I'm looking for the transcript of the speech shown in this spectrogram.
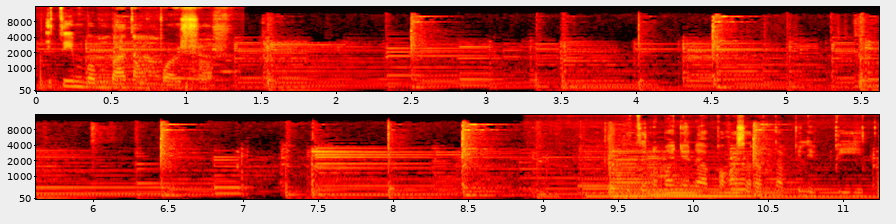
ito yung pambatang portion. Naman yung napakasarap na Pilipino.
